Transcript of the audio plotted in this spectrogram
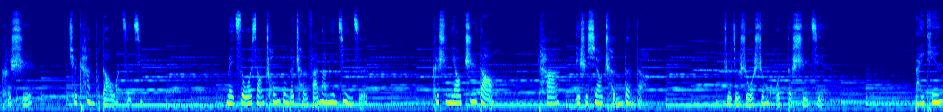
可是却看不到我自己。每次我想冲动的惩罚那面镜子，可是你要知道，它也是需要成本的。这就是我生活的世界。白天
